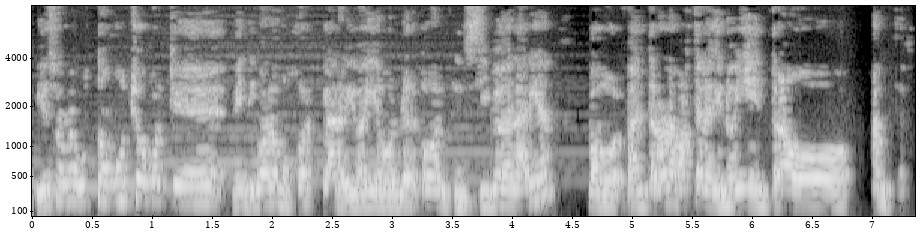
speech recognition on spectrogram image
Y eso me gustó mucho porque me indicó a lo mejor, claro, iba a ir a volver como al principio del área para, entrar a una parte a la que no había entrado antes.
